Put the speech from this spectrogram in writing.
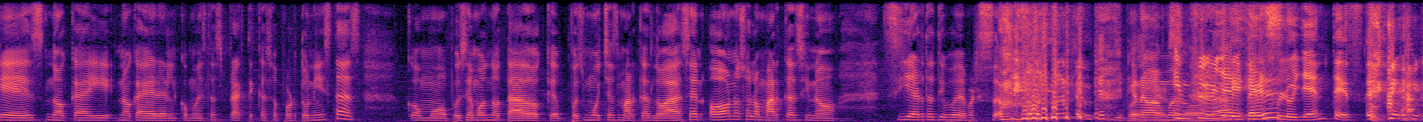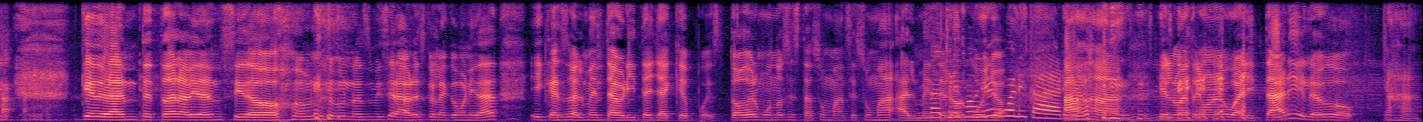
que es no caer, no caer en como estas prácticas oportunistas, como pues hemos notado que pues muchas marcas lo hacen, o no solo marcas, sino cierto tipo de personas. ¿Qué tipo de personas? Influyentes. Influyentes. que durante toda la vida han sido unos miserables con la comunidad y casualmente ahorita ya que pues todo el mundo se está sumando, se suma al mes del orgullo. igualitario. Ajá. El matrimonio igualitario y luego, ajá,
